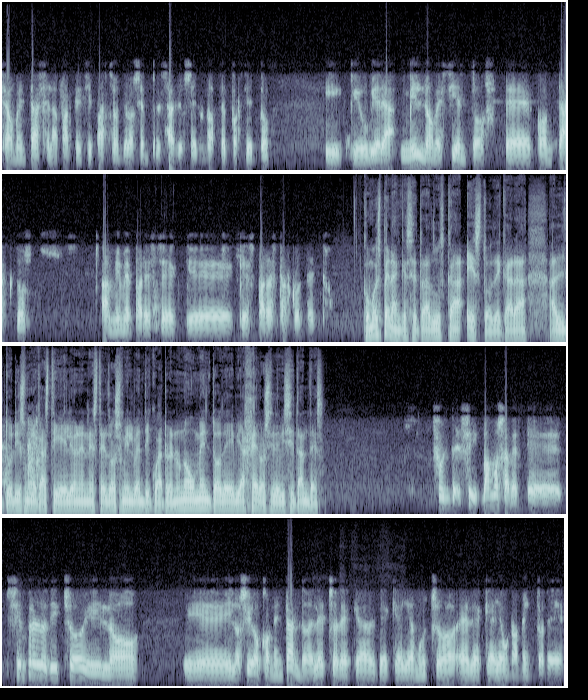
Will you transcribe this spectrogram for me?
se aumentase la participación de los empresarios en un 11% y que hubiera 1.900 eh, contactos, a mí me parece que, es para estar contento. ¿Cómo esperan que se traduzca esto de cara al turismo de Castilla y León en este 2024? ¿En un aumento de viajeros y de visitantes? Sí, vamos a ver. Eh, siempre lo he dicho y lo, y lo sigo comentando el hecho de que, de que haya mucho eh, de que haya un aumento de,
